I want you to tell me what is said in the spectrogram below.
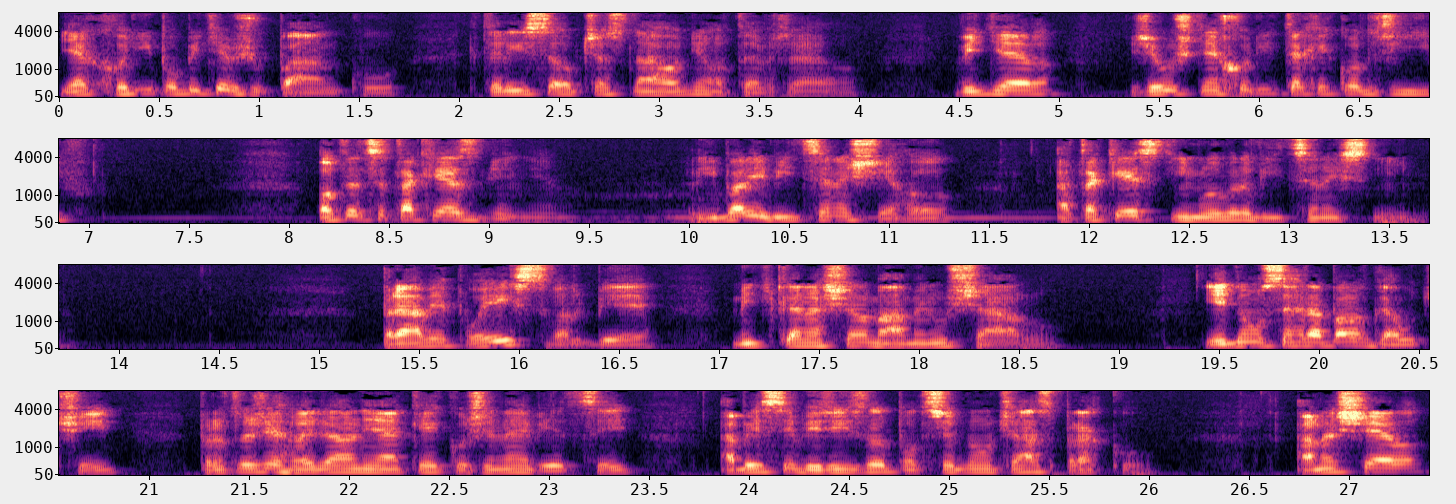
jak chodí po bytě v župánku, který se občas náhodně otevřel, viděl, že už nechodí tak jako dřív. Otec se také změnil. Líbali více než jeho a také s ním mluvil více než s ním. Právě po její svatbě Miťka našel máminu šálu. Jednou se hrabal v gauči, protože hledal nějaké kožené věci, aby si vyřízl potřebnou část praku. A našel,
